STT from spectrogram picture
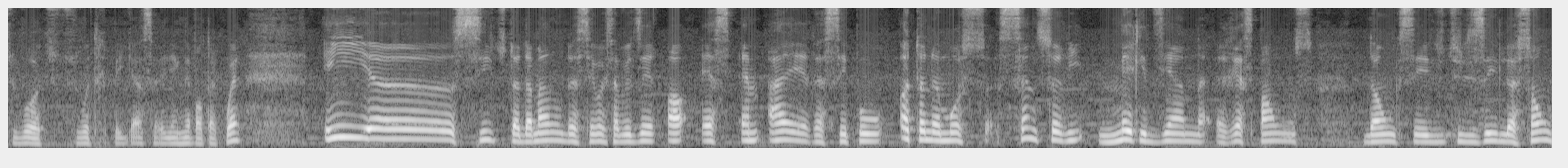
tu vas, tu, vas triper, gars, c'est rien que n'importe quoi. Et euh, si tu te demandes c'est quoi que ça veut dire ASMR, c'est pour Autonomous Sensory Meridian Response. Donc, c'est d'utiliser le son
